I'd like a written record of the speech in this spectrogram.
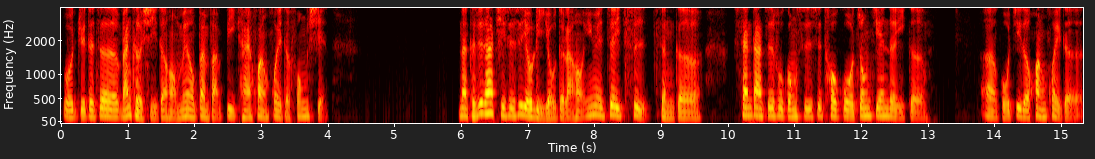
我觉得这蛮可惜的哈，没有办法避开换汇的风险。那可是它其实是有理由的啦，哈，因为这一次整个三大支付公司是透过中间的一个呃国际的换汇的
